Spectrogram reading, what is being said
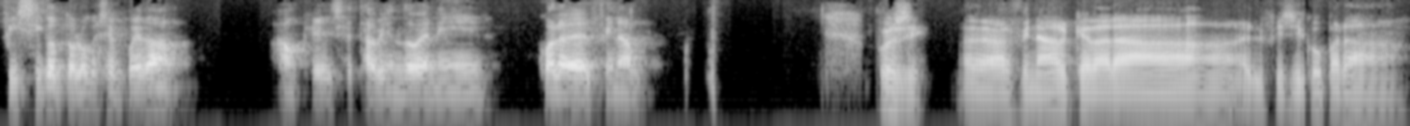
físico todo lo que se pueda, aunque se está viendo venir cuál es el final. Pues sí, eh, al final quedará el físico para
